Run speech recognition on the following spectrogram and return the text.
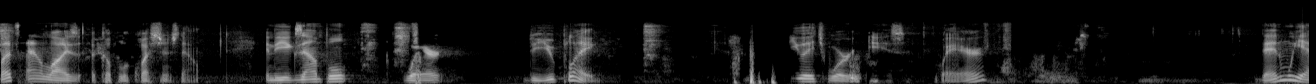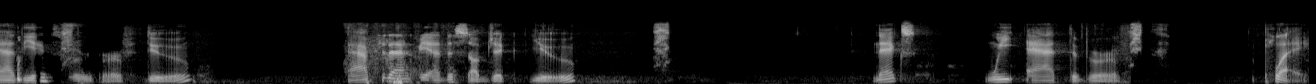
Let's analyze a couple of questions now. In the example, where do you play? WH word is where. Then we add the auxiliary verb do. After that, we add the subject you. Next, we add the verb play.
